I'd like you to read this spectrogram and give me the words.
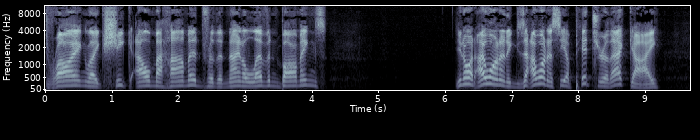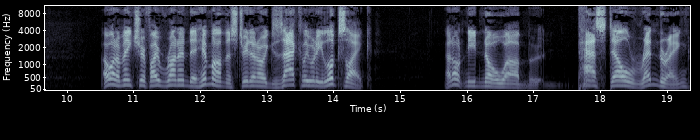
drawing like Sheikh Al Muhammad for the 9 11 bombings. You know what? I want an exa- I want to see a picture of that guy. I want to make sure if I run into him on the street, I know exactly what he looks like. I don't need no uh, pastel rendering.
